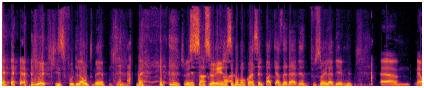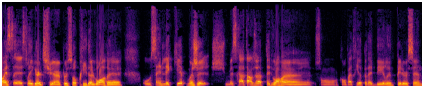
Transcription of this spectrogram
euh, qui se fout de l'autre, mais, mais je me suis censuré. Je sais pas pourquoi, c'est le podcast de David, tout ça est la bienvenue. Euh, mais ouais, Slager, je suis un peu surpris de le voir euh, au sein de l'équipe. Moi, je, je me serais attendu à peut-être voir un- son compatriote, peut-être Dalen Peterson,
